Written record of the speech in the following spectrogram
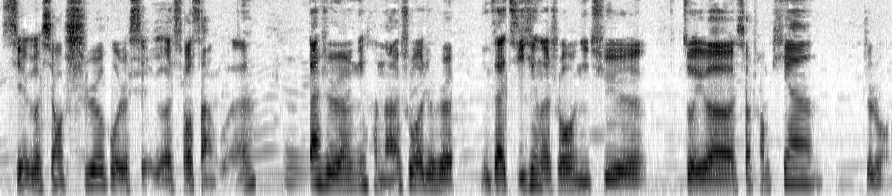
写个小诗或者写个小散文。嗯，但是你很难说就是你在即兴的时候你去做一个小长篇这种。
